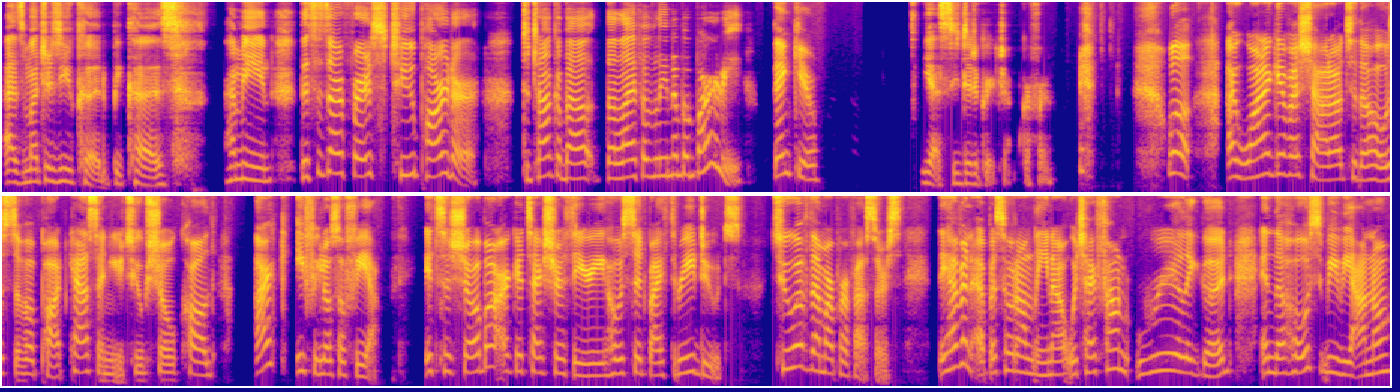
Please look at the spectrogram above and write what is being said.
as much as you could because I mean, this is our first two-parter to talk about the life of Lina Bo Bardi. Thank you. Yes, you did a great job, girlfriend. Well, I want to give a shout out to the host of a podcast and YouTube show called Arc y Filosofía. It's a show about architecture theory hosted by three dudes. Two of them are professors. They have an episode on Lena, which I found really good. And the host, Viviano,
